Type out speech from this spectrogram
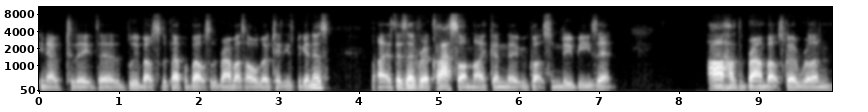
you know, to the, the blue belts, to the purple belts, or the brown belts. I'll go take these beginners. Like if there's ever a class on, like, and we've got some newbies in, I'll have the brown belts go run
